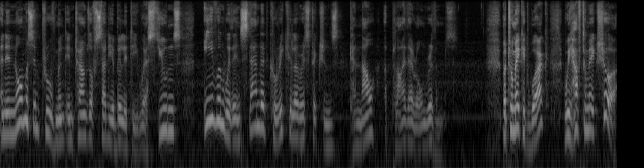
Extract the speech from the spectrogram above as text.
an enormous improvement in terms of studyability where students, even within standard curricular restrictions, can now apply their own rhythms. But to make it work, we have to make sure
